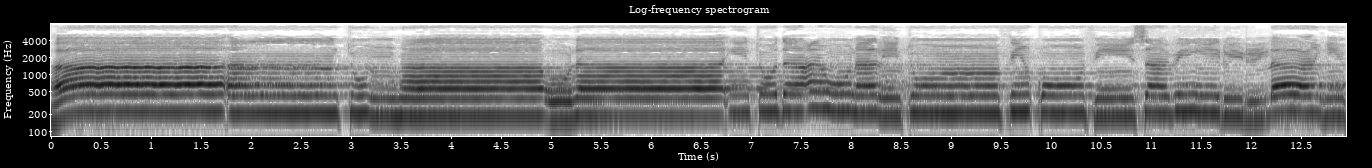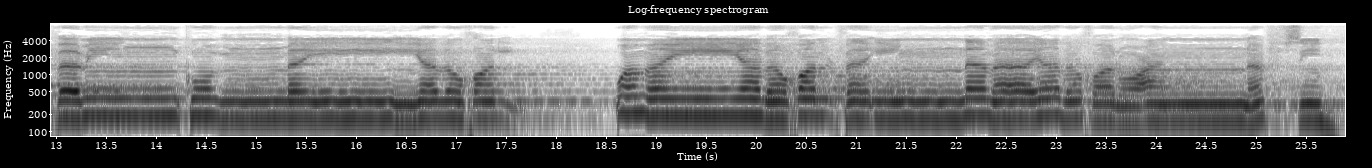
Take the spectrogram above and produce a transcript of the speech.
هَا أَنتُمْ هَٰؤُلَاءِ تُدْعَوْنَ لِتُنفِقُوا فِي سَبِيلِ اللَّهِ فَمِنكُم مَّن يَبْخَلُ ۖ وَمَن يَبْخَلْ فَإِنَّمَا يَبْخَلُ عَن نَّفْسِهِ ۚ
